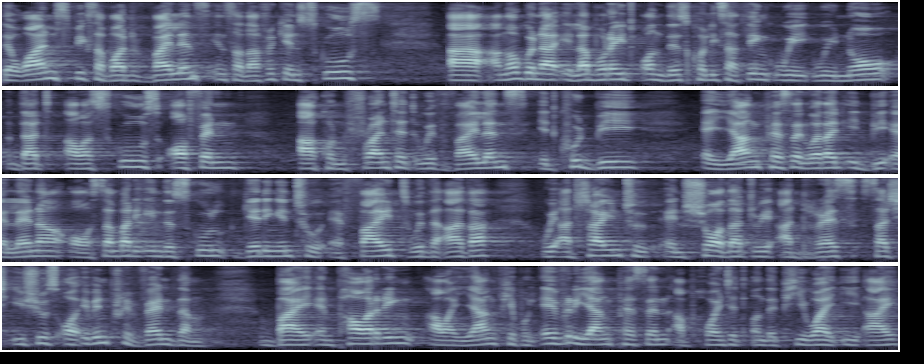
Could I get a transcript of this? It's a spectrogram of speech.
the one speaks about violence in South African schools. Uh, I'm not going to elaborate on this, colleagues. I think we, we know that our schools often are confronted with violence. It could be a young person, whether it be a learner or somebody in the school getting into a fight with the other. We are trying to ensure that we address such issues or even prevent them by empowering our young people, every young person appointed on the PYEI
